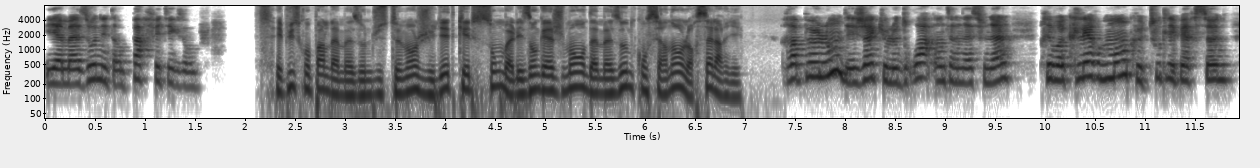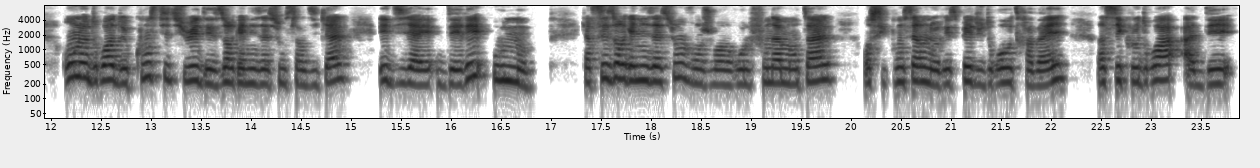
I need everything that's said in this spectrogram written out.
Et Amazon est un parfait exemple. Et puisqu'on parle d'Amazon justement, Juliette, quels sont bah, les engagements d'Amazon concernant leurs salariés? Rappelons déjà que le droit international prévoit clairement que toutes les personnes ont le droit de constituer des organisations syndicales et d'y adhérer ou non. Car ces organisations vont jouer un rôle fondamental en ce qui concerne le respect du droit au travail, ainsi que le droit à des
